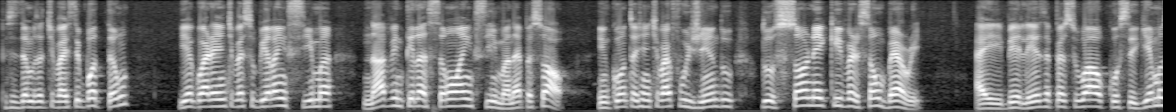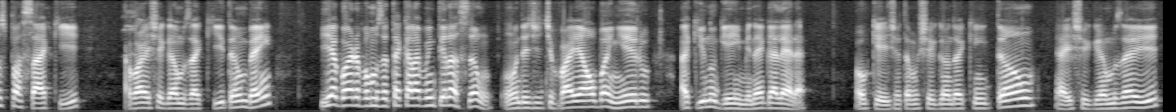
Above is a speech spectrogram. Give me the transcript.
Precisamos ativar esse botão. E agora a gente vai subir lá em cima, na ventilação lá em cima, né pessoal? Enquanto a gente vai fugindo do Sonic versão Barry. Aí, beleza pessoal, conseguimos passar aqui. Agora chegamos aqui também. E agora vamos até aquela ventilação, onde a gente vai ao banheiro aqui no game, né galera? Ok, já estamos chegando aqui então. Aí chegamos aí.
